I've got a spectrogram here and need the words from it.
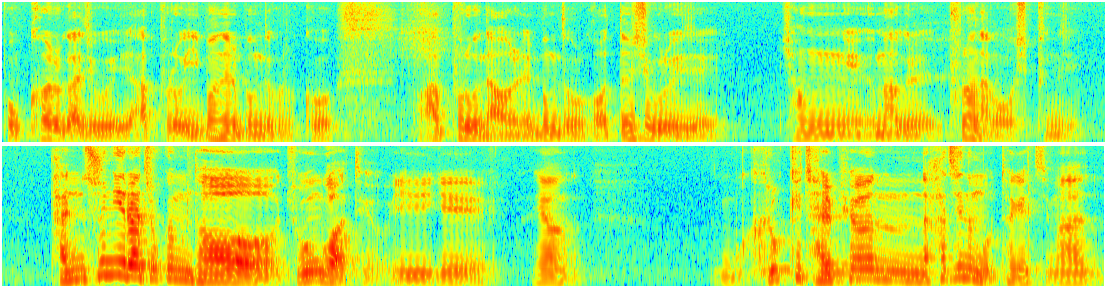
보컬 가지고 이제 앞으로 이번 앨범도 그렇고 앞으로 나올 앨범도 그렇고 어떤 식으로 이제 형의 음악을 풀어 나가고 싶은지 단순이라 조금 더 좋은 것 같아요. 이게 그냥 뭐 그렇게 잘 표현하지는 못하겠지만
